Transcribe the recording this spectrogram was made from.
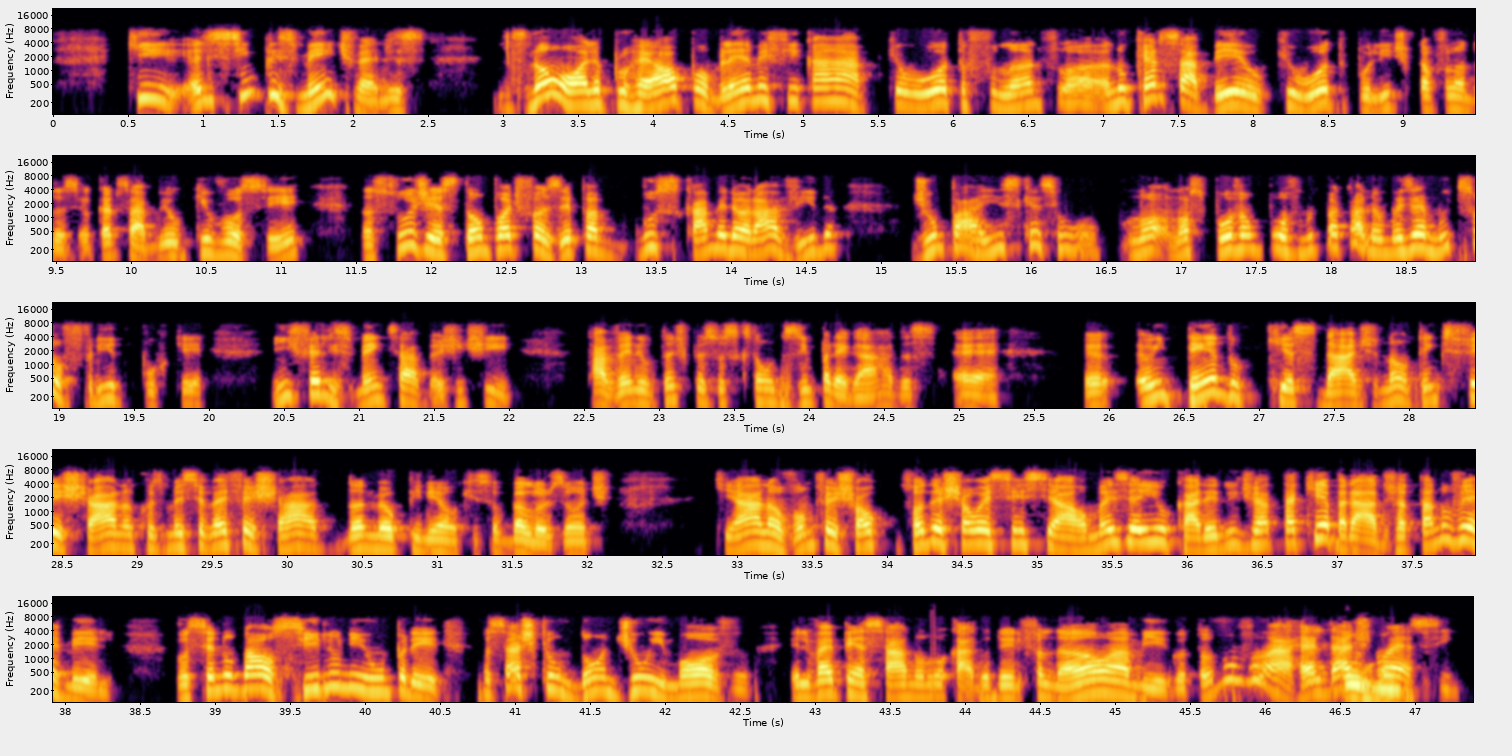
que eles simplesmente, velho, eles eles não olham para o real problema e ficam, ah, porque o outro fulano falou, eu não quero saber o que o outro político está falando assim, eu quero saber o que você, na sua gestão, pode fazer para buscar melhorar a vida de um país que, assim, o nosso povo é um povo muito batalhão, mas é muito sofrido, porque, infelizmente, sabe, a gente tá vendo um tanto de pessoas que estão desempregadas, é, eu, eu, entendo que a cidade não tem que se fechar, coisa, mas você vai fechar, dando minha opinião aqui sobre Belo Horizonte, que, ah, não, vamos fechar, o, só deixar o essencial. Mas aí o cara, ele já está quebrado, já está no vermelho. Você não dá auxílio nenhum para ele. Você acha que um dono de um imóvel, ele vai pensar no locador dele e não, amigo, tô, não, a realidade uhum. não é uhum. assim.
